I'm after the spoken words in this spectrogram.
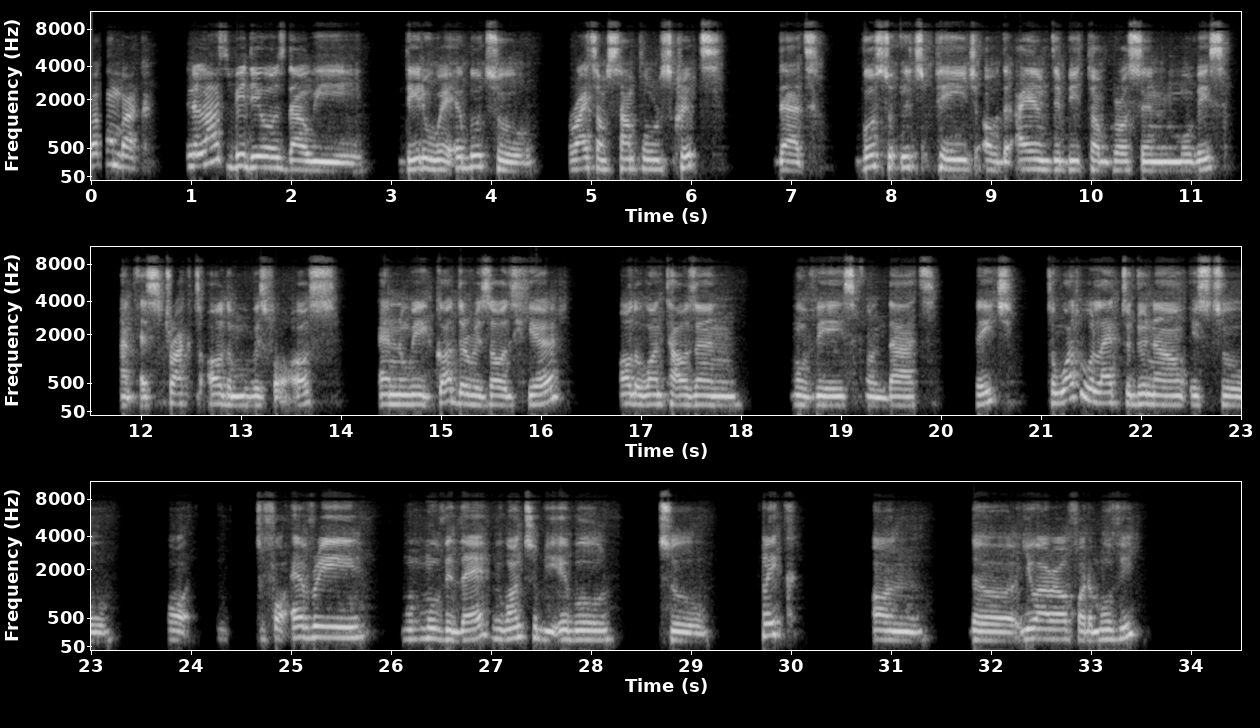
Welcome back. In the last videos that we did, we were able to write some sample scripts that goes to each page of the IMDb top grossing movies and extract all the movies for us. And we got the results here, all the 1000 movies on that page. So what we would like to do now is to, for, to, for every movie there, we want to be able to click on the URL for the movie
